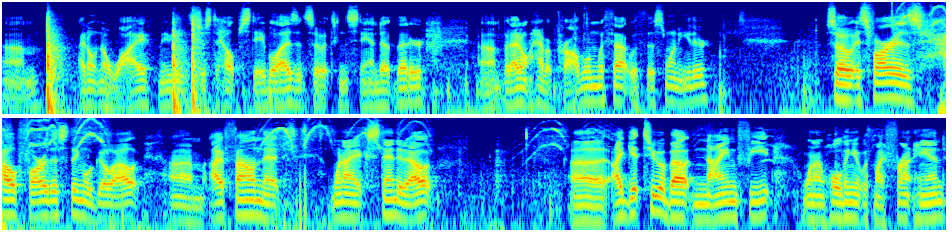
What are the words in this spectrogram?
um, I don't know why. Maybe it's just to help stabilize it so it can stand up better. Um, but I don't have a problem with that with this one either. So as far as how far this thing will go out, um, I've found that when I extend it out, uh, I get to about nine feet when I'm holding it with my front hand.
